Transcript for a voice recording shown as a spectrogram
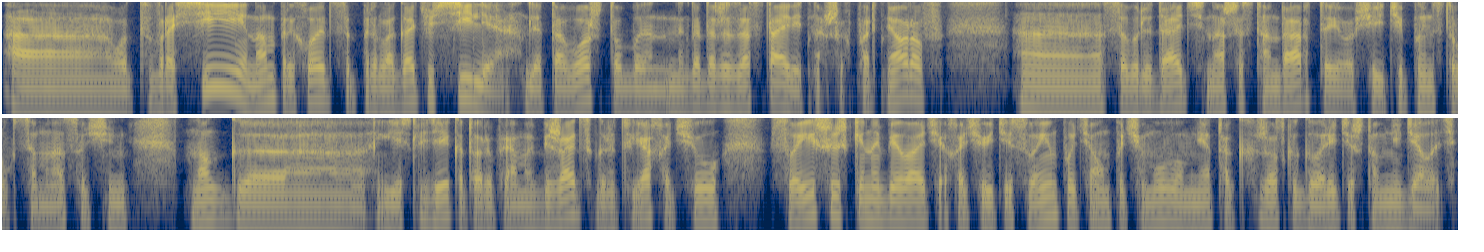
А вот в России нам приходится прилагать усилия для того, чтобы иногда даже заставить наших партнеров э, соблюдать наши стандарты и вообще идти по инструкциям. У нас очень много есть людей, которые прямо обижаются, говорят, я хочу свои шишки набивать, я хочу идти своим путем, почему вы мне так жестко говорите, что мне делать?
